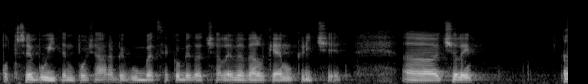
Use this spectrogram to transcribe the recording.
potřebují ten požár, aby vůbec jakoby začaly ve velkém klíčit. Eh, čili eh,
